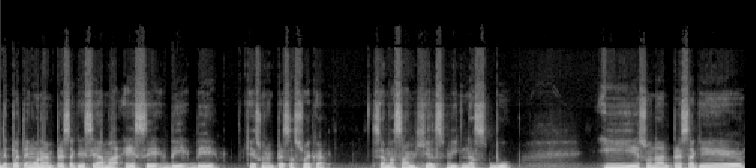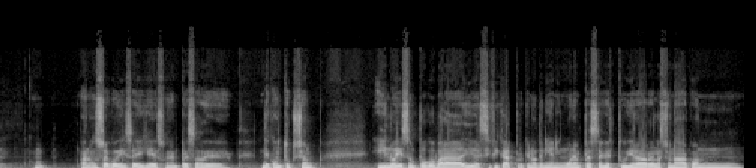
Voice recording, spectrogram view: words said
Después tengo una empresa que se llama SBB, que es una empresa sueca. Se llama Sam Bu Y es una empresa que, bueno, el sueco dice ahí que es una empresa de, de construcción y lo hice un poco para diversificar, porque no tenía ninguna empresa que estuviera relacionada con,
